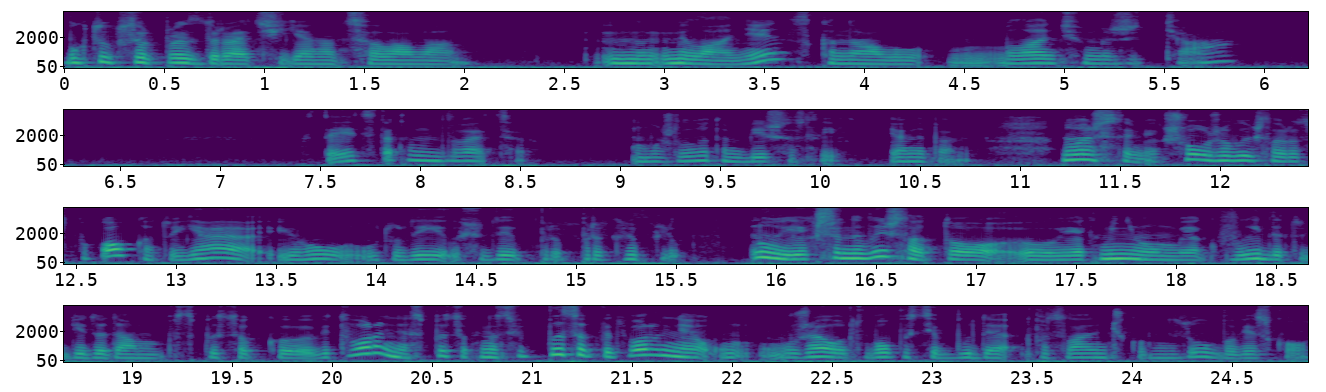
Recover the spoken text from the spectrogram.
Буктуб сюрприз, до речі, я надсилала Мілані з каналу Міланчиме життя. Здається, так воно називається. Можливо, там більше слів, я не певна. Ну, менш ж тим, якщо вже вийшла розпаковка, то я його туди сюди прикріплю. Ну, якщо не вийшла, то е, як мінімум, як вийде, тоді додам в список е, відтворення. Список на список відтворення вже от в описі буде посиланнячко внизу обов'язково.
